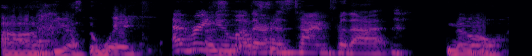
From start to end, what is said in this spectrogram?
Uh, you have to wait. Every new mother as, has time for that. No,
